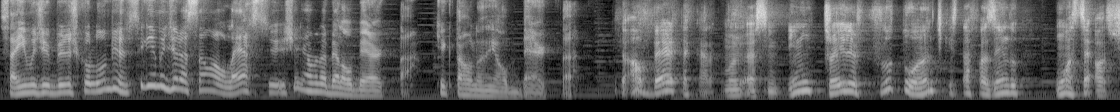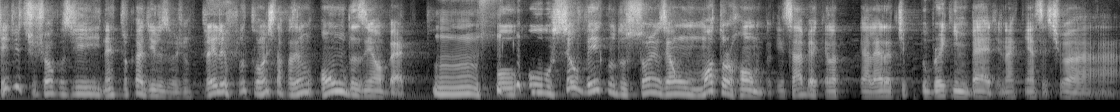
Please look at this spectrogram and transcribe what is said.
Saímos de British Columbia, seguimos em direção ao leste e chegamos na Bela Alberta. O que, que tá rolando em Alberta? Alberta, cara, assim, tem um trailer flutuante que está fazendo uma ó, cheio de jogos de né, trocadilhos hoje. Um trailer flutuante está fazendo ondas em Alberta. Hum. O, o, seu veículo dos sonhos é um motorhome, quem sabe aquela galera tipo do Breaking Bad, né? Quem assistiu a,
